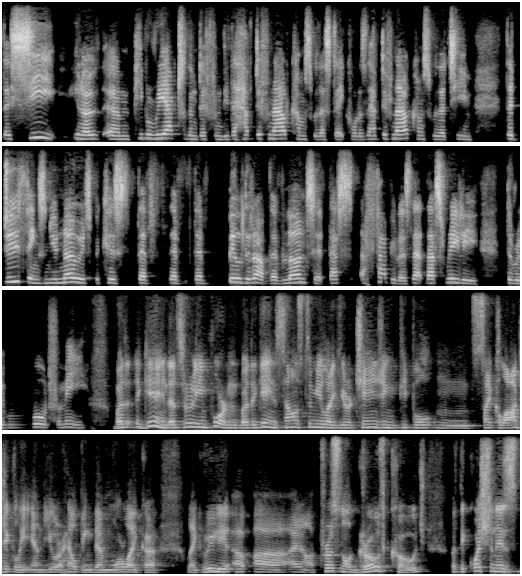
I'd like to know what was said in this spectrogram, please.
they see you know um, people react to them differently. They have different outcomes with their stakeholders. They have different outcomes with their team. They do things and you know it's because they've they've they've built it up. They've learned it. That's fabulous. That that's really the reward for me. But again that's really important. But again sounds to me like you're changing people um, psychologically and you are helping them more like a like really a, a personal growth coach. But the question is,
